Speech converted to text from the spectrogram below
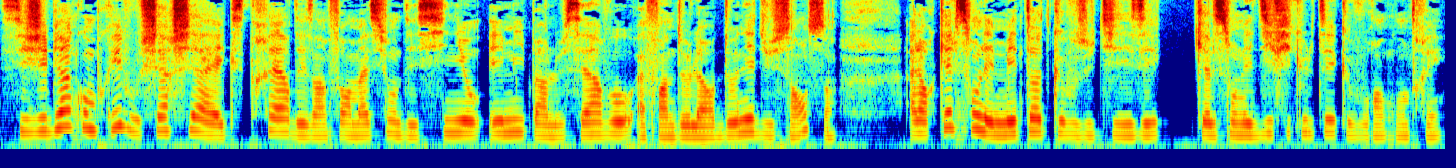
Si j'ai bien compris, vous cherchez à extraire des informations des signaux émis par le cerveau afin de leur donner du sens. Alors quelles sont les méthodes que vous utilisez Quelles sont les difficultés que vous rencontrez?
